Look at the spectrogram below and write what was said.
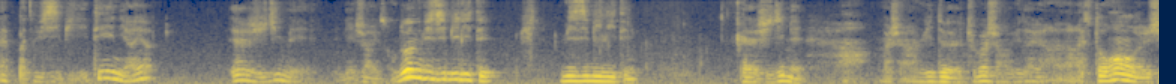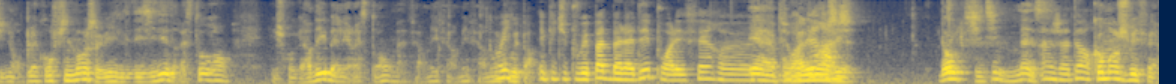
ouais, pas de visibilité, ni rien. Et là, j'ai dit, mais les gens, ils ont besoin de visibilité. Visibilité. Et là, j'ai dit, mais moi j'ai envie de, tu vois, j'ai envie d'aller à un restaurant. J'ai dit en plein confinement, j'avais des idées de restaurant. Et je regardais, ben, les restaurants, ben, fermés, fermés, fermés, on oui. pouvait pas. Et puis tu pouvais pas te balader pour aller faire euh, Et euh, du pour aller manger. Donc j'ai dit, mince, Ah, j'adore. comment je vais faire?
